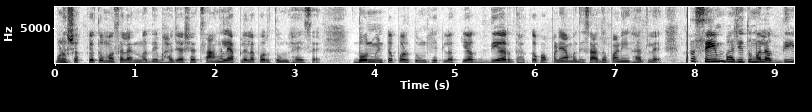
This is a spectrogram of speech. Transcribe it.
म्हणून शक्यतो मसाल्यांमध्ये भाज्या अशा चांगल्या आपल्याला परतून घ्यायचं आहे दोन मिनटं परतून घेतलं की अगदी अर्धा कप आपण यामध्ये साधं पाणी घातलं आहे तर सेम भाजी तुम्हाला अगदी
